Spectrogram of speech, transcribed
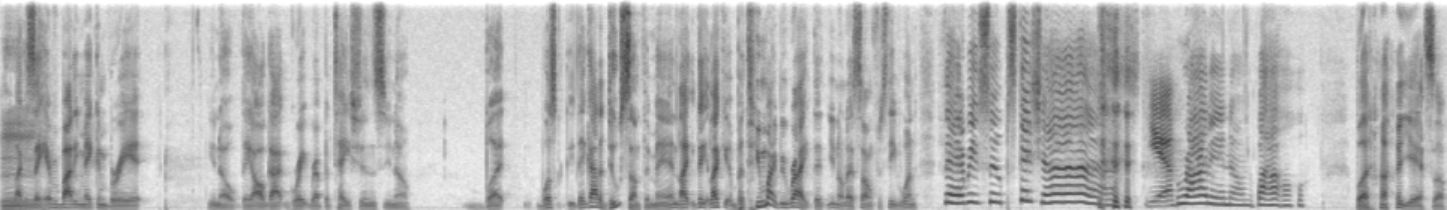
like I mm. say, everybody making bread. You know, they all got great reputations, you know. But what's they gotta do something, man. Like they like but you might be right. That you know that song for Stevie Wonder, very superstitious. Yeah. riding on the wall. But uh, yeah, so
